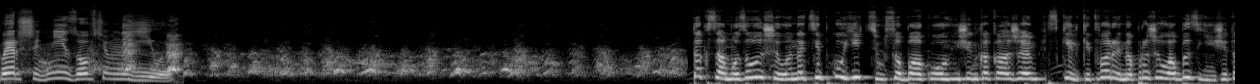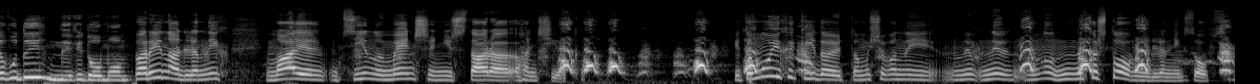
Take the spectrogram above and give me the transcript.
перші дні зовсім не їли. Так само залишили на ціпку й цю собаку. Жінка каже, скільки тварина прожила без їжі та води, невідомо. Тварина для них має ціну менше, ніж стара ганчірка. І тому їх і кидають, тому що вони не, не, ну, не коштовні для них зовсім.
